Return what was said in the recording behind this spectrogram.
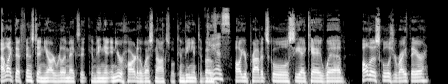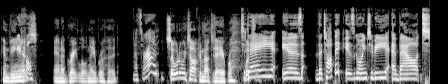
I like that fenced-in yard. Really makes it convenient in your heart of the West Knoxville. Convenient to both all your private schools, CAK, Webb, all those schools. You're right there. Convenience Beautiful. and a great little neighborhood. That's right. So, what are we talking about today, April? Today What's... is the topic is going to be about,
